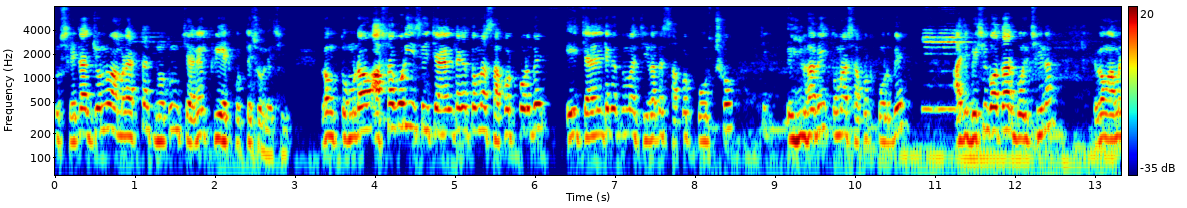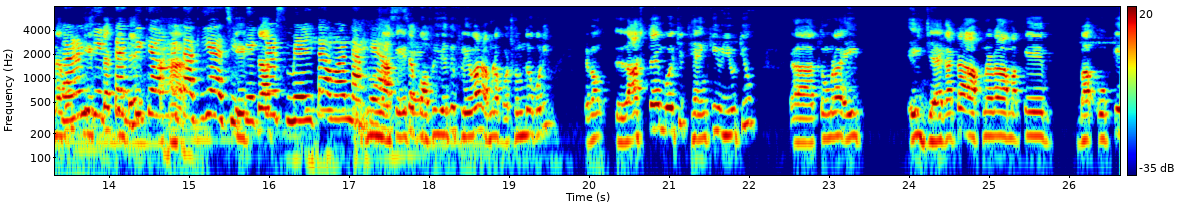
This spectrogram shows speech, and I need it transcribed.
তো সেটার জন্য আমরা একটা নতুন চ্যানেল ক্রিয়েট করতে চলেছি। এবং তোমরাও আশা করি সেই চ্যানেলটাকে তোমরা সাপোর্ট করবে। এই চ্যানেলটাকে তোমরা যেভাবে সাপোর্ট করছ ঠিক এইভাবেই তোমরা সাপোর্ট করবে। আজ বেশি কথা আর বলছি না। এবং আমরা এখন কেকটা কেটে দিকে আমি হ্যাঁ, তাকিয়ে আছি। কেকটার স্মেলটা আমার নাকে নাকে আসছে। এটা কফি যেহেতু ফ্লেভার আমরা পছন্দ করি। এবং লাস্ট টাইম বলছি থ্যাংক ইউ ইউটিউব তোমরা এই এই জায়গাটা আপনারা আমাকে বা ওকে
